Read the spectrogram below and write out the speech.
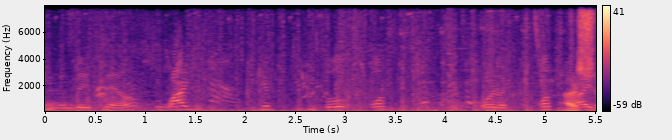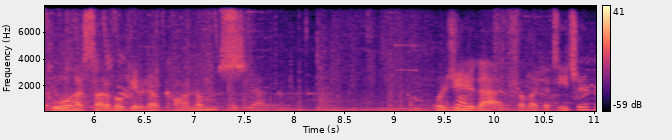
people, they fail, so why just give people false, or like faulty Our items? school has thought about giving out condoms. Yeah, Where did you hear that? From like a teacher?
